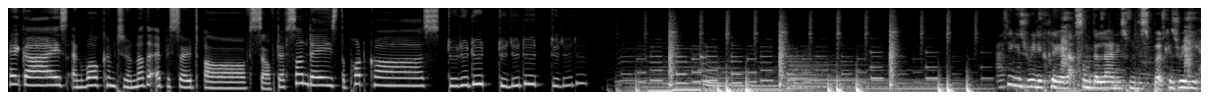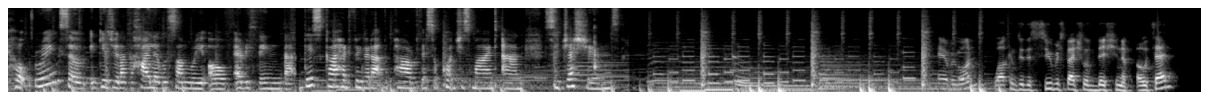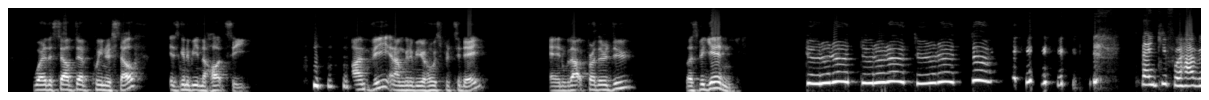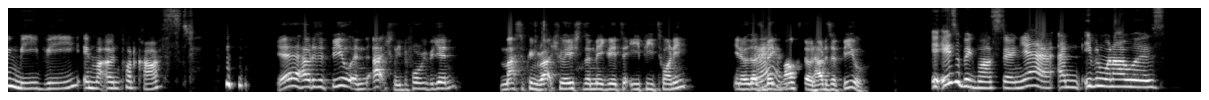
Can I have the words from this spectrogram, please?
Hey guys, and welcome to another episode of Self Dev Sundays, the podcast. Do-do-do, do-do-do, do-do-do. I think it's really clear that some of the learnings from this book has really helped bring. So it gives you like a high level summary of everything that this guy had figured out the power of their subconscious mind and suggestions. Hey everyone, welcome to the super special edition of OTED, where the self dev queen herself is going to be in the hot seat. I'm V, and I'm going to be your host for today. And without further ado, let's begin. Thank you for having me, V, in my own podcast. yeah, how does it feel? And actually, before we begin, massive congratulations on making it to EP20. You know, that's yeah. a big milestone. How does it feel? It is a big milestone, yeah. And even when I was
